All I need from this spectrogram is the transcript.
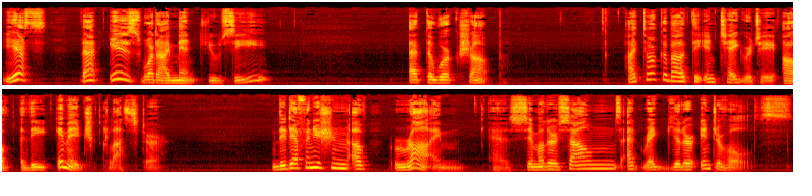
yes, that is what I meant, you see. At the workshop, I talk about the integrity of the image cluster, the definition of rhyme as similar sounds at regular intervals.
